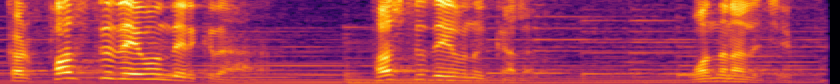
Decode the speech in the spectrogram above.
ఇక్కడ ఫస్ట్ దేవుని దగ్గరికి రా. ఫస్ట్ దేవుని కలవు. వందనాలు చెప్పు.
